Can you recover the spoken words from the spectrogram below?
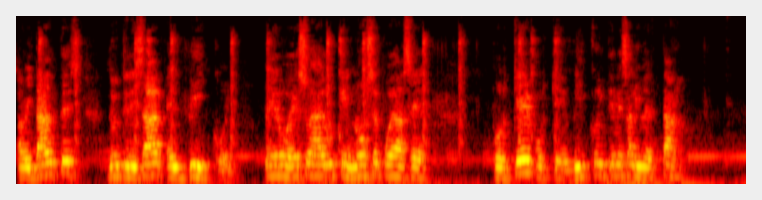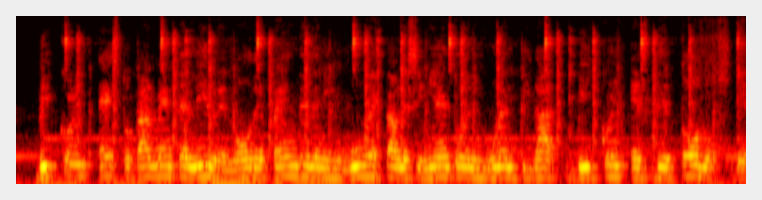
habitantes de utilizar el Bitcoin. Pero eso es algo que no se puede hacer. ¿Por qué? Porque Bitcoin tiene esa libertad Bitcoin es totalmente libre, no depende de ningún establecimiento, de ninguna entidad. Bitcoin es de todos, de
